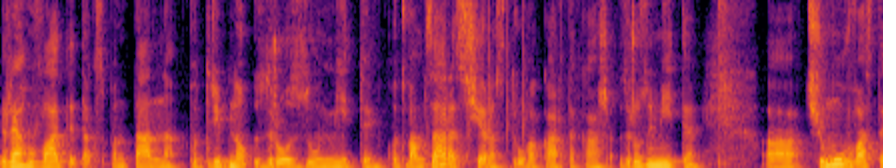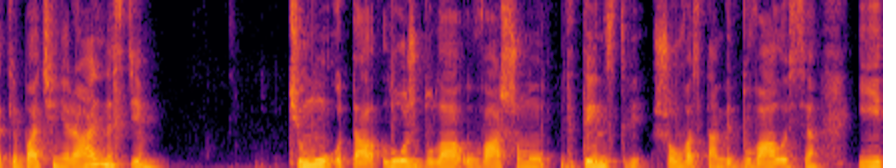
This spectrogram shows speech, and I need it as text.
реагувати так спонтанно, потрібно зрозуміти. От вам зараз ще раз друга карта каже: зрозумійте, чому у вас таке бачення реальності, чому ота лож була у вашому дитинстві, що у вас там відбувалося. І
